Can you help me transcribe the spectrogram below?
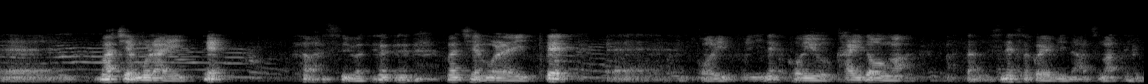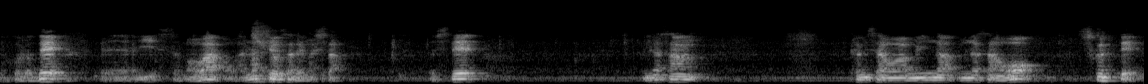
えー町へ村へ行って すいません。町へ村へ行って、えーこういうふうにねこういう街道があったんですね。そこへみんな集まってるところで、えイエス様はお話をされました。そして皆さん神様はみんな皆さんを救って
